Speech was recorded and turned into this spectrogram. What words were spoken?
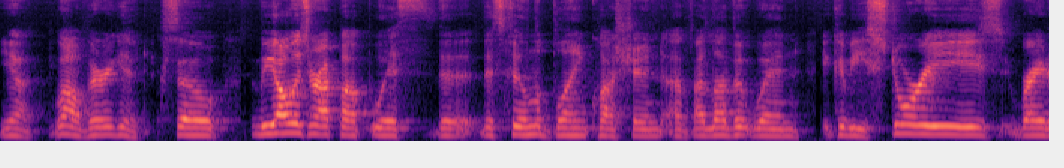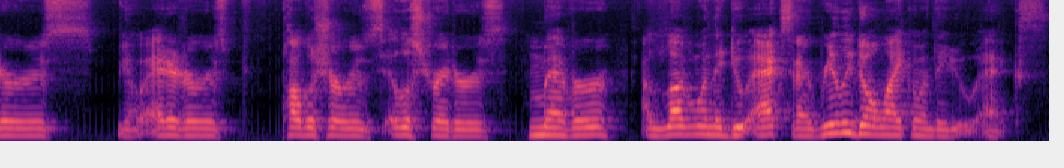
Yeah, well, very good. So we always wrap up with the this fill in the blank question of I love it when it could be stories, writers, you know, editors, publishers, illustrators, whomever. I love it when they do X, and I really don't like it when they do X.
